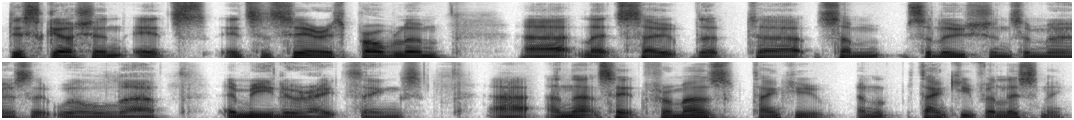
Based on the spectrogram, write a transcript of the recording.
discussion. It's it's a serious problem. Uh, let's hope that uh, some solutions emerge that will uh, ameliorate things. Uh, and that's it from us. Thank you. And thank you for listening.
